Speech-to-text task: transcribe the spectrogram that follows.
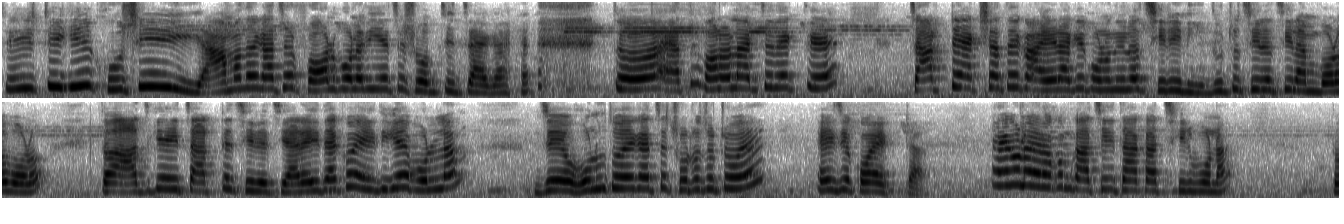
সৃষ্টি কি খুশি? আমাদের গাছের ফল বলে দিয়েছে সবজির জায়গায়। তো এত ভালো লাগছে দেখতে। চারটে একসাথে এর আগে কোনোদিনও ছিঁড়িনি। দুটো ছিঁড়েছিলাম বড় বড়। তো আজকে এই চারটে ছিঁড়েছি। আর এই দেখো এইদিকে বললাম যে হলুদ হয়ে গেছে ছোট ছোট হয়ে। এই যে কয়েকটা। এরকম গাছেই থাক আর ছিঁড়বো না। তো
